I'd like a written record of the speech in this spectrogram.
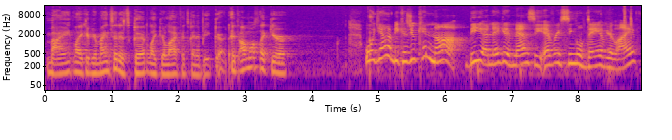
mind, like if your mindset is good, like your life is going to be good. It's almost like you're. Well, yeah, because you cannot be a negative Nancy every single day of your life.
